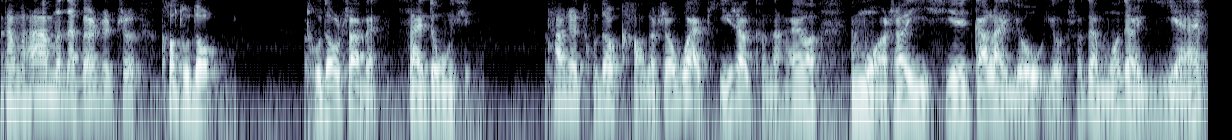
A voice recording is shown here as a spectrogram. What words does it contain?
那么他们那边是只烤土豆，土豆上面塞东西。它这土豆烤的时候，外皮上可能还要抹上一些橄榄油，有的时候再抹点盐，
